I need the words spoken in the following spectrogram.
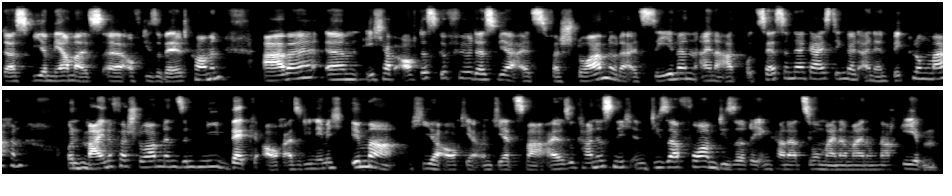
dass wir mehrmals äh, auf diese Welt kommen. Aber ähm, ich habe auch das Gefühl, dass wir als Verstorbene oder als Seelen eine Art Prozess in der geistigen Welt, eine Entwicklung machen. Und meine Verstorbenen sind nie weg auch. Also die nehme ich immer hier auch ja und jetzt wahr. Also kann es nicht in dieser Form diese Reinkarnation meiner Meinung nach geben.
